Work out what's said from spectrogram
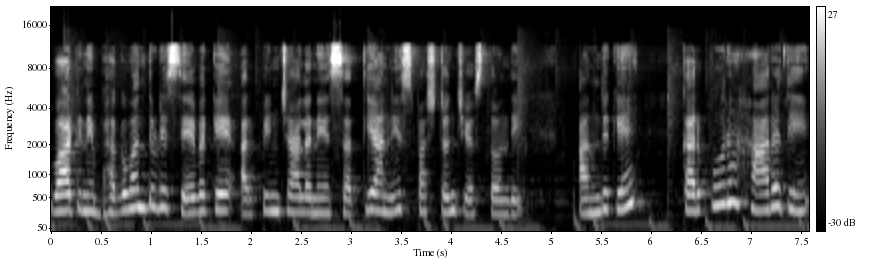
వాటిని భగవంతుడి సేవకే అర్పించాలనే సత్యాన్ని స్పష్టం చేస్తోంది. అందుకే కర్పూర హారతి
